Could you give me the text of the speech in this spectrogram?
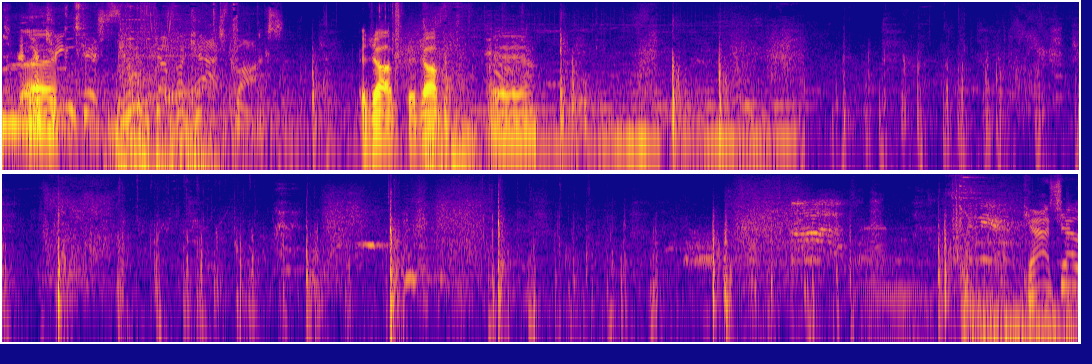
Uh, Kingfish scooped up a cash box. Good job, good job. Yeah, yeah. Cash out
